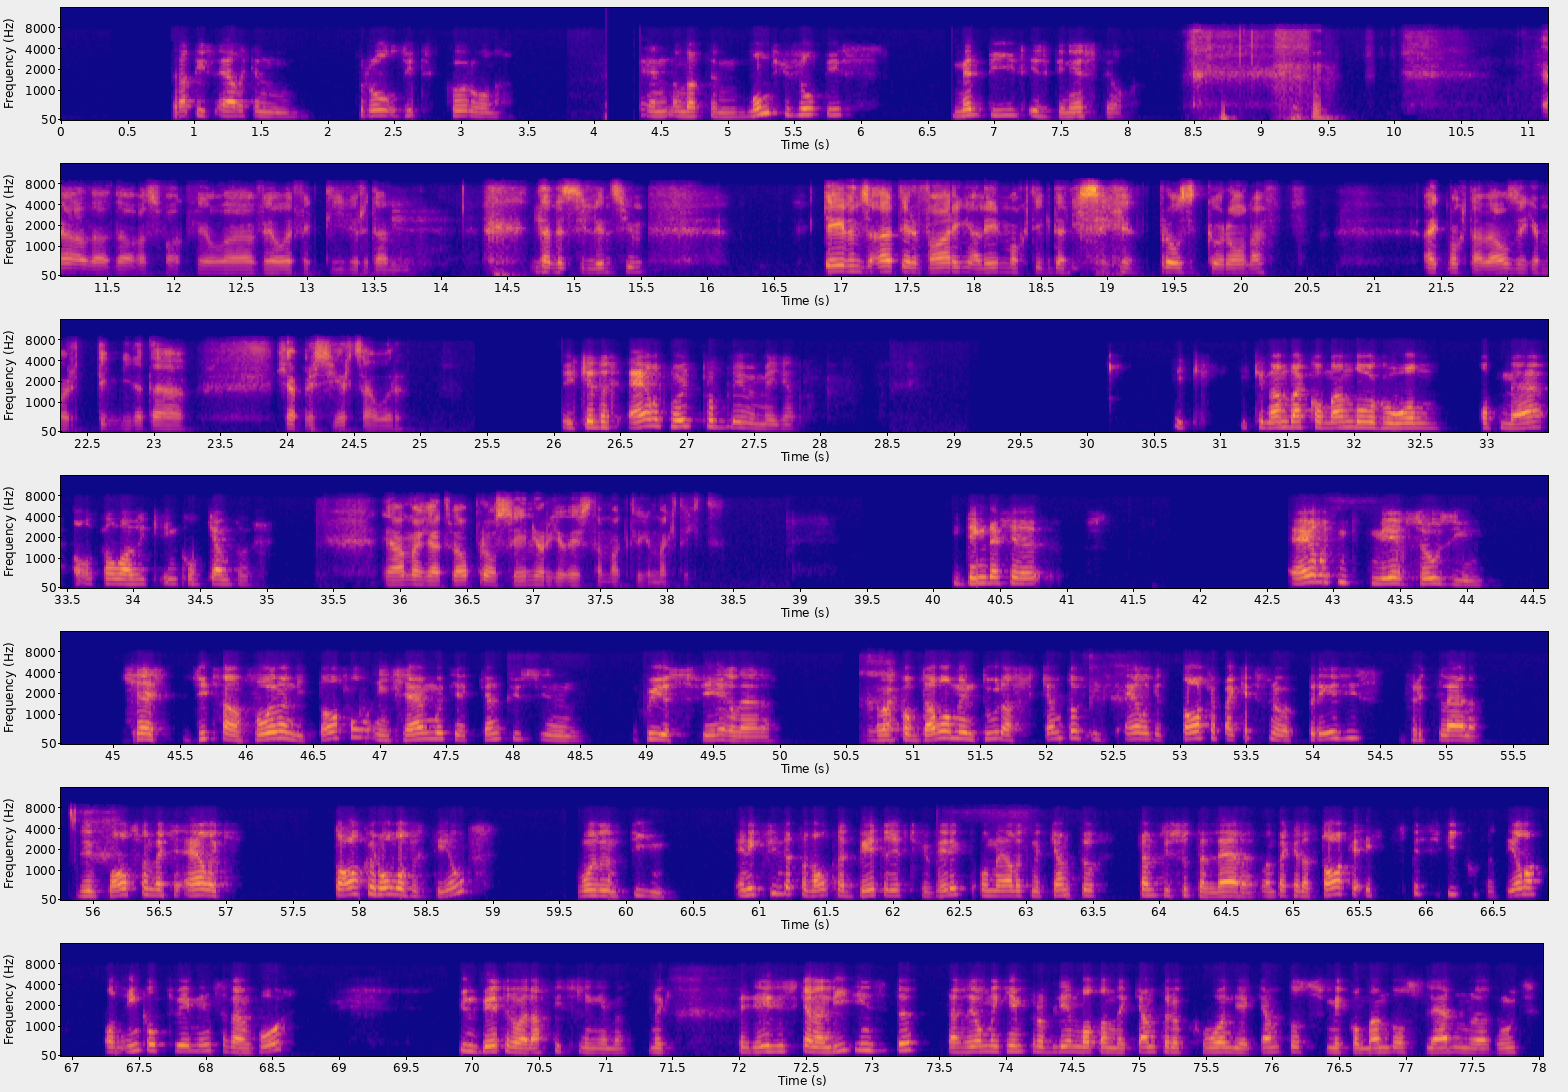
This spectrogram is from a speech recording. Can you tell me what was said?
Dat is eigenlijk een prozit corona. En omdat de mond gevuld is met bier, is het ineens stil. Ja, dat, dat was vaak veel, uh, veel effectiever dan, dan een silentium. Tevens uit ervaring, alleen mocht ik dat niet zeggen. Prozit corona. Ah, ik mocht dat wel zeggen, maar ik denk niet dat dat geapprecieerd zou worden. Ik heb er eigenlijk nooit problemen mee gehad. Ik, ik nam dat commando gewoon op mij, ook al was ik enkel camper. Ja, maar je bent wel pro-senior geweest, dat maakt je gemachtigd. Ik denk dat je... Eigenlijk moet het meer zo zien. Jij zit van voor aan die tafel en jij moet je campus in een goede sfeer leiden. Wat ik op dat moment doe als kantor, is eigenlijk het takenpakket van een prezis verkleinen. Dus in plaats van dat je eigenlijk takenrollen verdeelt, wordt een team. En ik vind dat dat altijd beter heeft gewerkt om eigenlijk een kantor, zo te leiden. Want dat je de taken echt specifiek kunt verdelen aan enkel twee mensen van voor, je beter wat afwisseling hebben. Een prezis kan een lead inzetten, daar is helemaal geen probleem, want dan de kantor ook gewoon die kantos met commando's leiden hoe dat moet.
